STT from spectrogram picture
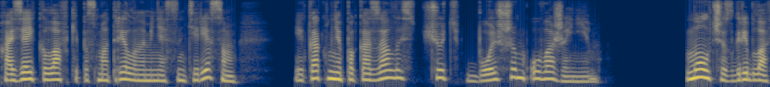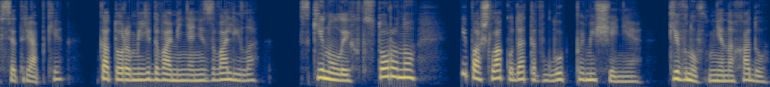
Хозяйка лавки посмотрела на меня с интересом и, как мне показалось, чуть большим уважением. Молча сгребла все тряпки, которыми едва меня не завалила, скинула их в сторону и пошла куда-то вглубь помещения — кивнув мне на ходу.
